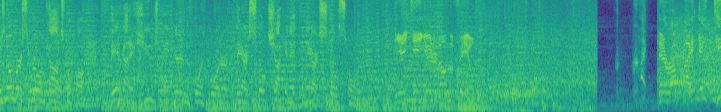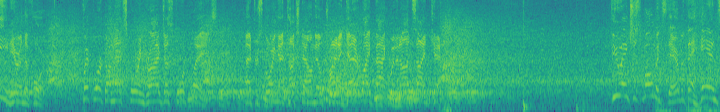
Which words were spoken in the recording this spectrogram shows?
There's no mercy rule in college football, man. They've got a huge lead here in the fourth quarter. They are still chucking it, and they are still scoring. The AT unit on the field. They're up by 18 here in the fourth. Quick work on that scoring drive, just four plays. After scoring that touchdown, they'll try to get it right back with an onside kick. Few anxious moments there, but the hands...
